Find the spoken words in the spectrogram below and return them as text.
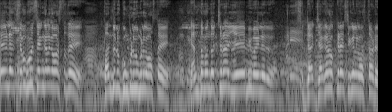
ఏం లేదు సింహం సింగల్గా వస్తుంది. పందులు గుంపులు గుంపులుగా వస్తాయి. ఎంతమంది వచ్చినా ఏమీ వేయలేదు జగన్ ఒక్కడే సింగిల్గా వస్తాడు.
